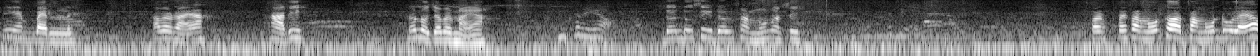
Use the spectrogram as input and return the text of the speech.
นี่ไงแบนเลย เอาแบบไหนอะหาดิ แล้วหนูจะแบบไหนอะมีแค่นี้เหรอ เดินดูสิ เดินฝั่งนู้นก่อนสิ ไปไปฝั่งนู้นก่อน ฝั่งนู้นดูแล้ว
